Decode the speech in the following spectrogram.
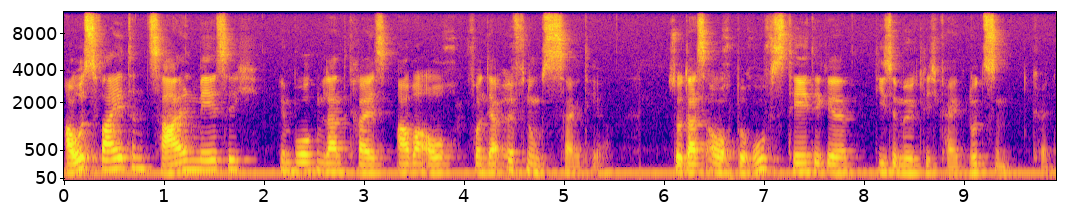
ausweiten, zahlenmäßig im Burgenlandkreis, aber auch von der Öffnungszeit her, sodass auch Berufstätige diese Möglichkeit nutzen können.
